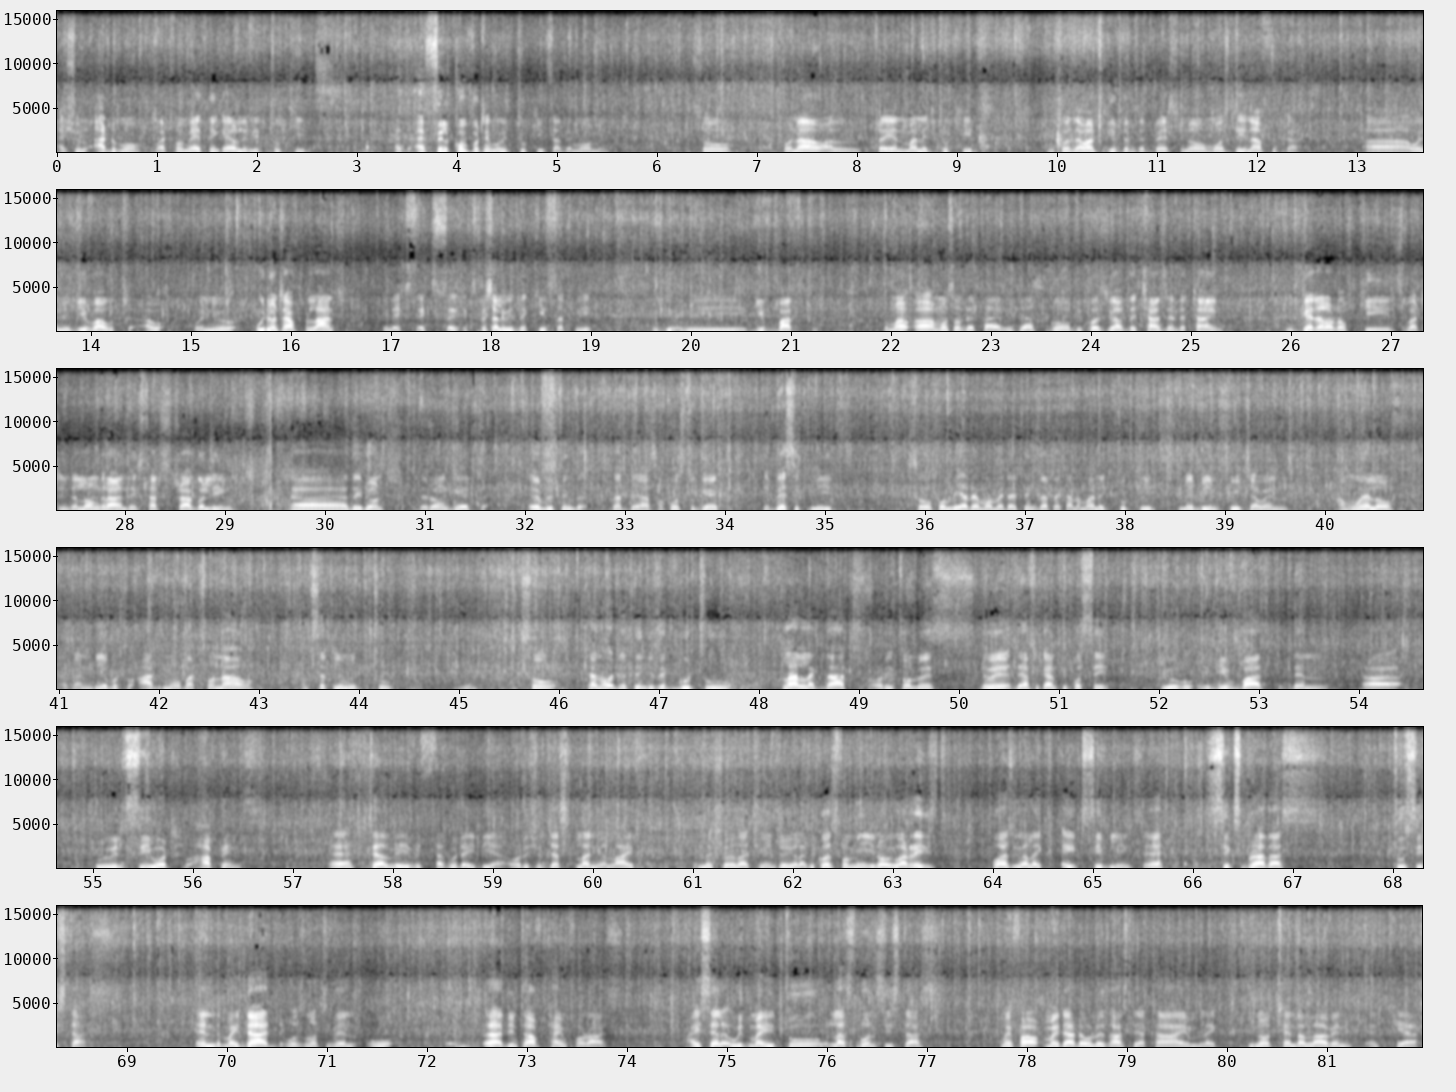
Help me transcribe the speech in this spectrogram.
I should add more, but for me, I think I only need two kids. I, I feel comfortable with two kids at the moment. So for now, I'll try and manage two kids because I want to give them the best. You know, mostly in Africa, uh, when you give out, uh, when you we don't have plans, in ex, ex, especially with the kids that we we, gi- we give birth to. So uh, most of the time, you just go because you have the chance and the time. You get a lot of kids, but in the long run, they start struggling. Uh, they don't they don't get everything that, that they are supposed to get, the basic needs. So for me at the moment, I think that I can manage two kids. Maybe in future when I'm well off, I can be able to add more. But for now, I'm settling with two. Mm. So tell me what you think. Is it good to plan like that, or it's always the way the African people say? You you give birth, then uh, we will see what happens. Eh? Tell me if it's a good idea, or you should just plan your life and make sure that you enjoy your life. Because for me, you know, we were raised. For us, we were like eight siblings, eh? Six brothers, two sisters, and my dad was not even uh, didn't have time for us. I like, with my two last born sisters, my fa- my dad always has their time, like you know, tender love and, and care.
